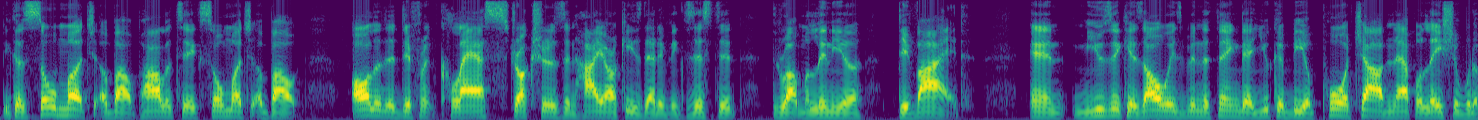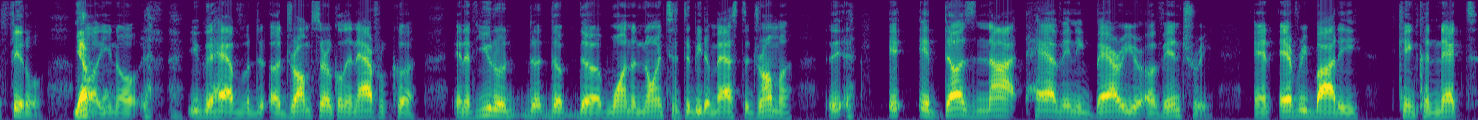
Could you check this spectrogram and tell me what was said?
because so much about politics, so much about all of the different class structures and hierarchies that have existed throughout millennia divide. And music has always been the thing that you could be a poor child in Appalachia with a fiddle. Yeah. Uh, you know, you could have a, a, drum circle in Africa, and if you're the, the, the one anointed to be the master drummer, it, it, it does not have any barrier of entry, and everybody can connect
